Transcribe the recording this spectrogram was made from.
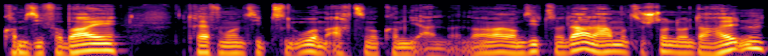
kommen Sie vorbei, treffen wir uns 17 Uhr, um 18 Uhr kommen die anderen. Dann waren wir um 17 Uhr da, da haben wir uns eine Stunde unterhalten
